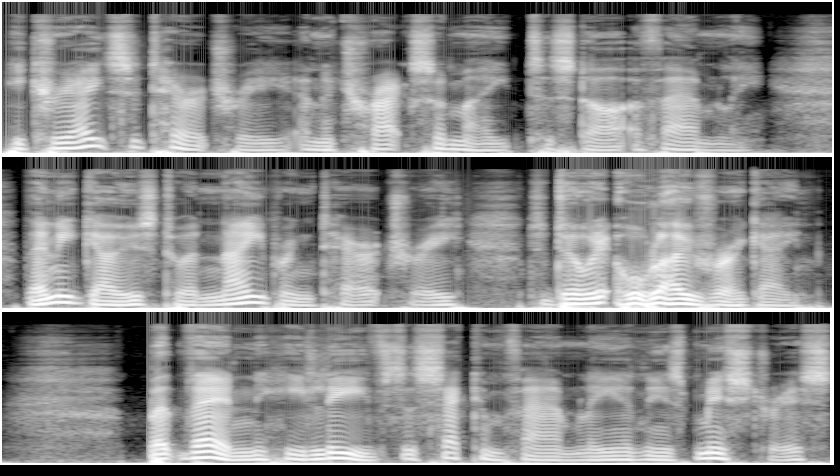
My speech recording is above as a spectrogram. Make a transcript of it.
He creates a territory and attracts a mate to start a family. Then he goes to a neighbouring territory to do it all over again. But then he leaves the second family and his mistress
